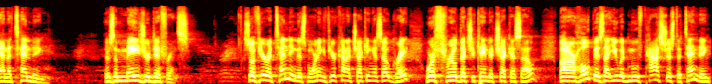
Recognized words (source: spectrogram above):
and attending. There's a major difference. So if you're attending this morning, if you're kind of checking us out, great. We're thrilled that you came to check us out. But our hope is that you would move past just attending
